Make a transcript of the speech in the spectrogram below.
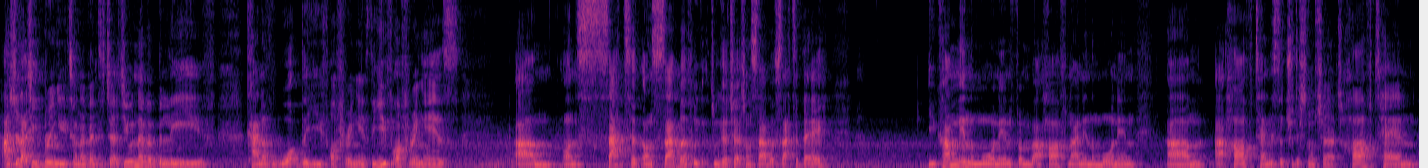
I should actually bring you to an Adventist church. You would never believe kind of what the youth offering is. The youth offering is um, on Saturday on Sabbath. We go, we go to church on Sabbath Saturday. You come in the morning from about half nine in the morning. Um, at half ten, this is a traditional church. Half ten,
